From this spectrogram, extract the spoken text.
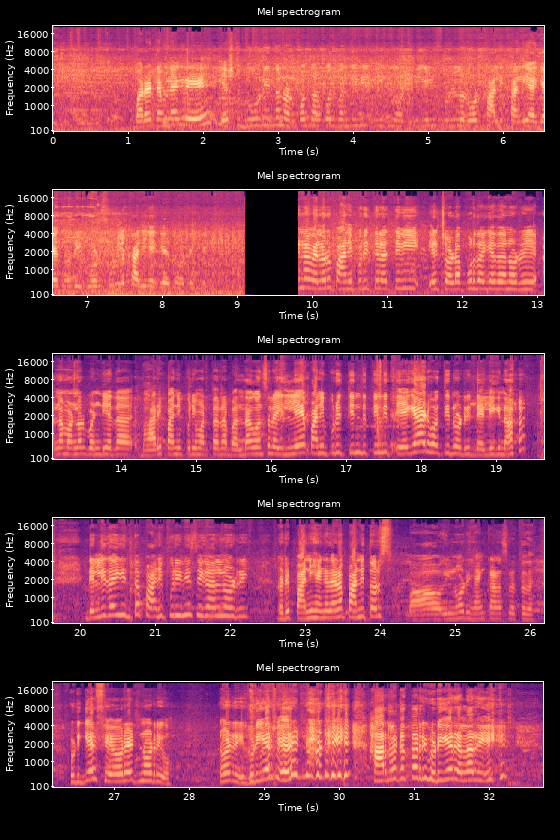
ಬರೋ ಟೈಮ್ನಾಗ ರೀ ಎಷ್ಟು ದೂರದಿಂದ ನಡ್ಕೋತ ನಡ್ಕೋತ ಬಂದೀವಿ. ಈಗ ನೋಡಿ ಈಗ ಇಲ್ಲಿ ಫುಲ್ ರೋಡ್ ಖಾಲಿ ಖಾಲಿ ಆಗ್ಯದ ನೋಡ್ರಿ. ರೋಡ್ ಫುಲ್ ಖಾಲಿ ಆಗ್ಯದ ನೋಡ್ರಿ ಈಗ ನಾವೆಲ್ಲರೂ ಪಾನಿಪುರಿ ತಿಲ್ಲತ್ತೀವಿ ಇಲ್ಲಿ ಚೌಡಾಪುರದಾಗ ಅದ ನೋಡ್ರಿ. ನಮ್ಮ ಅಣ್ಣವ್ರ ಬಂಡಿ ಅದ. ಭಾರಿ ಪಾನಿಪುರಿ ಮಾಡ್ತಾರ ನಾ. ಬಂದಾಗ ಒಂದ್ಸಲ ಇಲ್ಲೇ ಪಾನಿಪುರಿ ತಿಂದು ತಿಂದು ತೇಗ್ಯಾಡ್ ಹೋಗ್ತೀವಿ ನೋಡ್ರಿ ಡೆಲ್ಲಿಗೆ ನಾ. ಡೆಲ್ಲಿದಾಗ ಇಂಥ ಪಾನಿಪುರಿನೇ ಸಿಗಲ್ಲ ನೋಡ್ರಿ. ನೋಡ್ರಿ, ಪಾನಿ ಹೆಂಗದ ಪಾನಿ ತೋರ್ಸ್. ವಾವ್ ಇಲ್ಲಿ ನೋಡ್ರಿ ಹೆಂಗೆ ಕಾಣಿಸ್ಲತ್ತದ. ಹುಡುಗಿಯರ್ ಫೇವ್ರೇಟ್ ನೋಡ್ರಿ ಇವು. ನೋಡ್ರಿ, ಹುಡುಗಿಯರ್ ಫೇವ್ರೇಟ್ ನೋಡ್ರಿ. ಹಾರ್ಲಕತ್ತಾರ್ರಿ ಹುಡುಗಿಯರ್ ಎಲ್ಲ ರೀ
